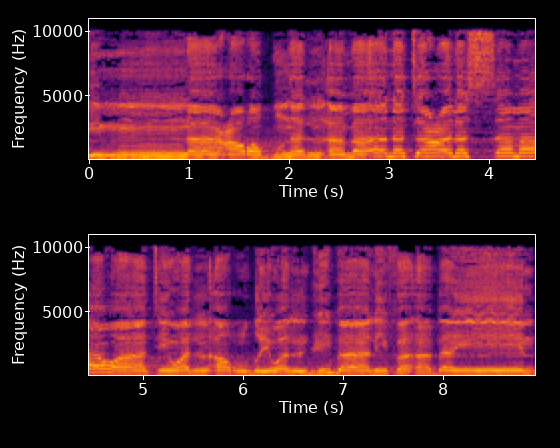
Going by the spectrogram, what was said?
إنا عرضنا الأمانة على السماوات والأرض والجبال فأبين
